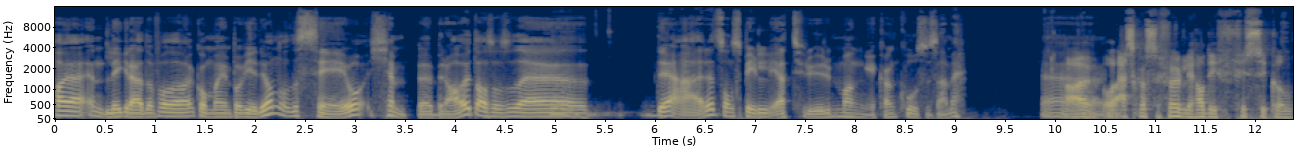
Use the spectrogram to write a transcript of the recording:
har jeg endelig greid å få komme meg inn på videoen, og det ser jo kjempebra ut. Altså, så det Det er et sånt spill jeg tror mange kan kose seg med. Eh, Ja, og jeg skal selvfølgelig ha de physical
